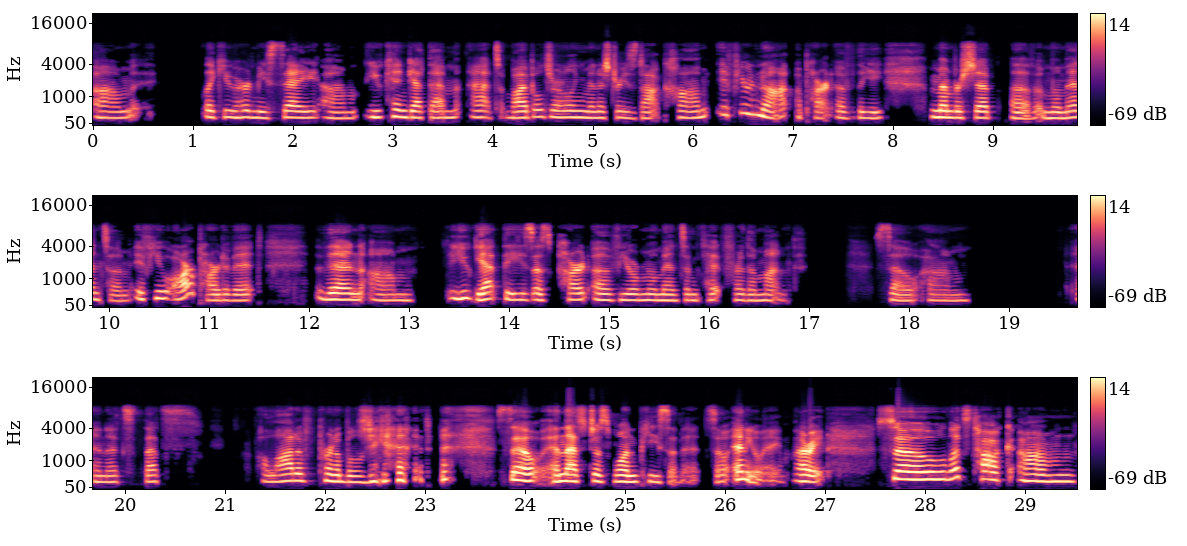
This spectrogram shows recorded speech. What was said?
Um, like you heard me say, um, you can get them at BibleJournalingMinistries.com if you're not a part of the membership of Momentum. If you are part of it, then um, you get these as part of your Momentum kit for the month. So, um, and that's that's a lot of printables you get. so, and that's just one piece of it. So, anyway, all right. So let's talk um,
